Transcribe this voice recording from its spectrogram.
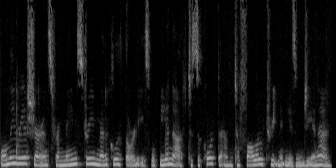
only reassurance from mainstream medical authorities will be enough to support them to follow treatment using GNM.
